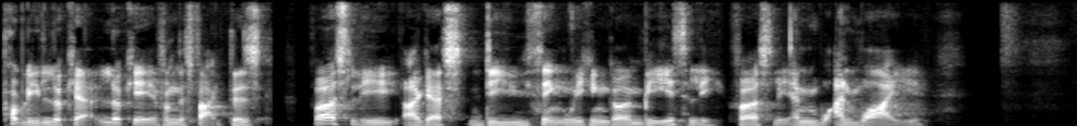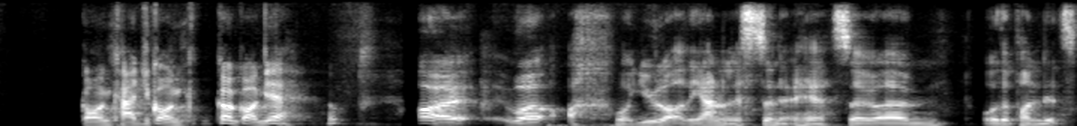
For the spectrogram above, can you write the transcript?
probably look at look at it from this fact as firstly, I guess, do you think we can go and beat Italy? Firstly, and and why? Go on, Kaj. Go on, go on, go on. Yeah. All right. Well, well, you lot are the analysts, isn't it? Here, so um, or the pundits.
